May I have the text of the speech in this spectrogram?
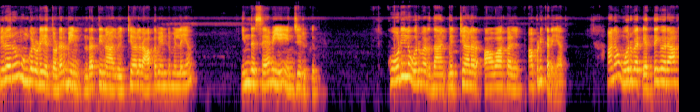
பிறரும் உங்களுடைய தொடர்பின் நிறத்தினால் வெற்றியாளர் ஆக வேண்டும் இல்லையா இந்த சேவையே எஞ்சி இருக்குது கோடியில் ஒருவர் தான் வெற்றியாளர் ஆவார்கள். அப்படி கிடையாது. ஆனால் ஒருவர் எத்தகையவராக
